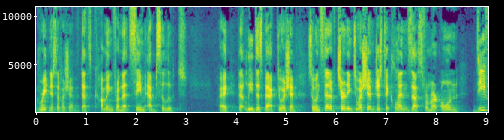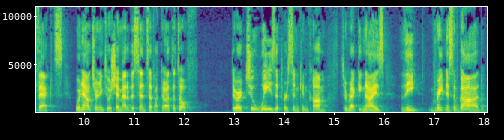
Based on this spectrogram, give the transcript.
greatness of Hashem. That's coming from that same absolute. Okay? That leads us back to Hashem. So instead of turning to Hashem just to cleanse us from our own defects, we're now turning to Hashem out of a sense of Hakarat Tov. There are two ways a person can come to recognize the greatness of God.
